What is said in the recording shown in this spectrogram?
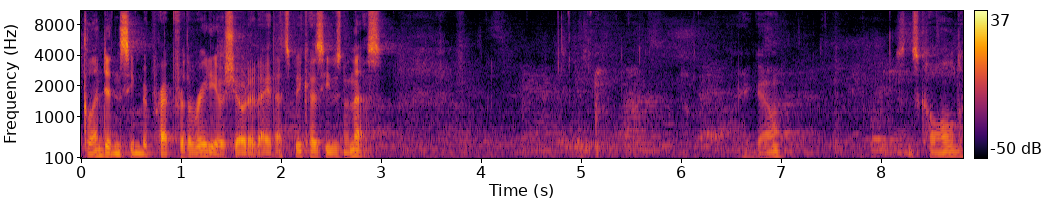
Glenn didn't seem to prep for the radio show today. That's because he was doing this. There you go. This is called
